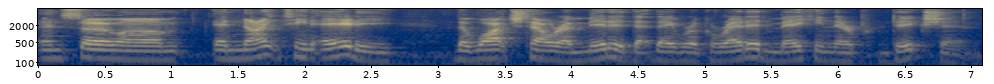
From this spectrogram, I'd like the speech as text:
and so um, in 1980, the Watchtower admitted that they regretted making their prediction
